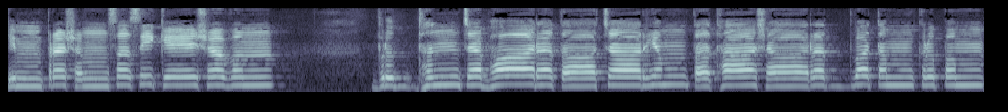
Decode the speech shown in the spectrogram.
किम् प्रशंससि केशवम्? वृद्धम् च भारताचार्यम् तथा शारद्वतम् कृपम्।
